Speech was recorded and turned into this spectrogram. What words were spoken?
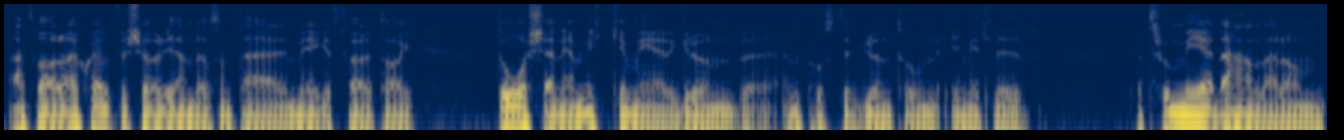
att vara självförsörjande och sånt där med eget företag, då känner jag mycket mer grund, en positiv grundton i mitt liv. Jag tror mer det handlar om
